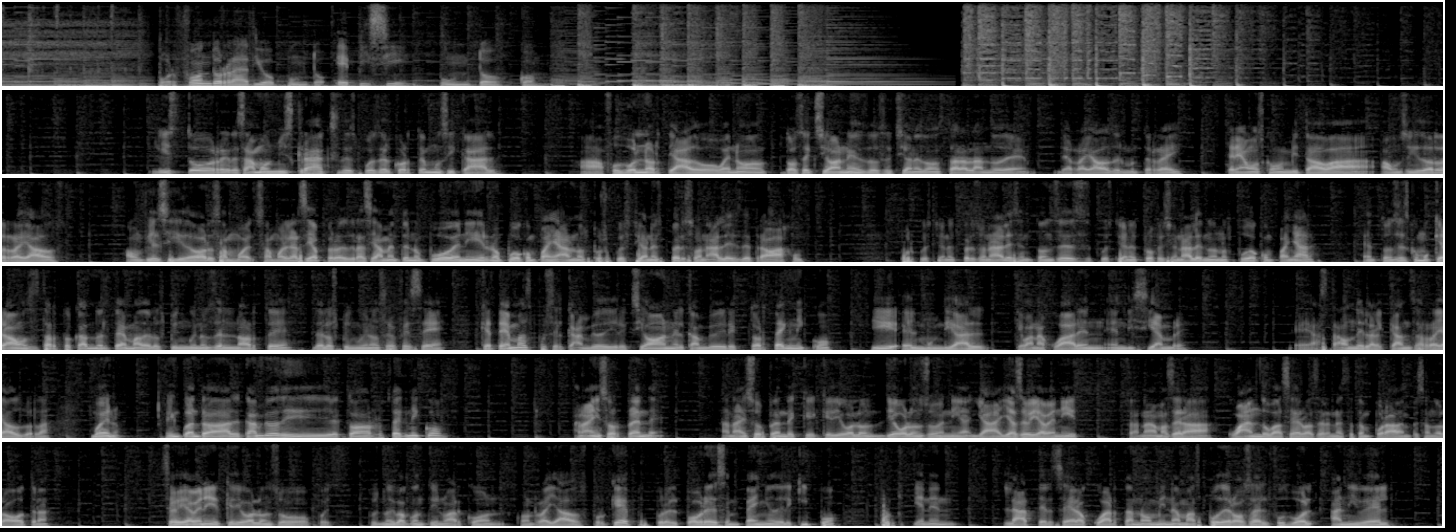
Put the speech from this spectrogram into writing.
Por fondoradio.epici.com. Listo, regresamos mis cracks después del corte musical a fútbol norteado. Bueno, dos secciones, dos secciones vamos a estar hablando de, Rayados del Monterrey. Teníamos como invitado a, un seguidor de Rayados, a un fiel seguidor, Samuel, García, pero desgraciadamente no pudo venir, no pudo acompañarnos por cuestiones personales de trabajo. Por cuestiones personales, entonces cuestiones profesionales no nos pudo acompañar. Entonces, como quiera, vamos a estar tocando el tema de los pingüinos del norte, de los pingüinos FC. ¿Qué temas? Pues el cambio de dirección, el cambio de director técnico y el mundial que van a jugar en, diciembre. Eh, hasta donde le alcanza Rayados, ¿verdad? Bueno, en cuanto al cambio de director técnico, a nadie sorprende. A nadie sorprende que, Diego, Alonso, Diego Alonso venía, ya, ya se veía venir nada más era cuándo va a ser, va a ser en esta temporada, empezando la otra. Se veía venir que Diego Alonso pues, pues no iba a continuar con, con Rayados. ¿Por qué? Por el pobre desempeño del equipo, porque tienen la tercera o cuarta nómina más poderosa del fútbol a nivel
